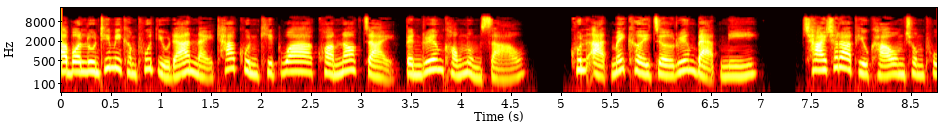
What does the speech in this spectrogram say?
ตาบอลลูนที่มีคำพูดอยู่ด้านไหน ถ้าคุณคิดว่าความนอกใจเป็นเรื่องของหนุ่มสาว คุณอาจไม่เคยเจอเรื่องแบบนี้ ชายชราผิวขาวอมชมพู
